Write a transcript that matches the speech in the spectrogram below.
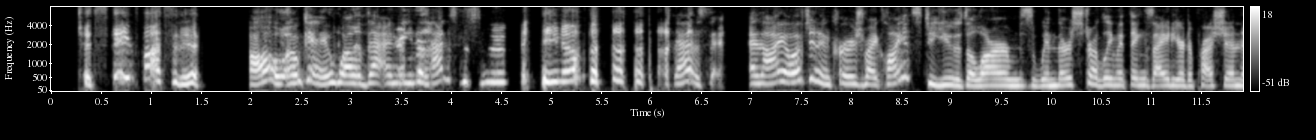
to stay positive. Oh, okay. Well, that, I mean, that's, you know, yes. And I often encourage my clients to use alarms when they're struggling with anxiety or depression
